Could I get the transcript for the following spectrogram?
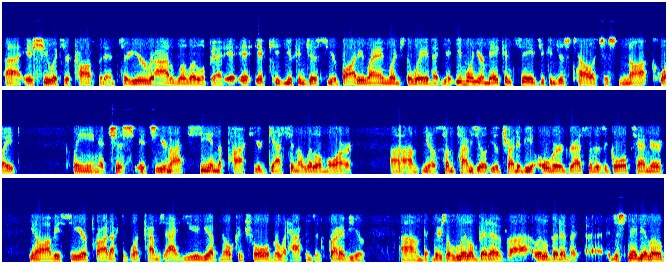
uh, issue with your confidence or you're rattled a little bit. It, it, it can, you can just your body language, the way that you, even when you're making saves, you can just tell it's just not quite clean. It's just it's you're not seeing the puck. You're guessing a little more. Um, you know, sometimes you'll you'll try to be over aggressive as a goaltender. You know, obviously you're a product of what comes at you. You have no control over what happens in front of you. Um, but there's a little bit of uh, a little bit of a, uh, just maybe a little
